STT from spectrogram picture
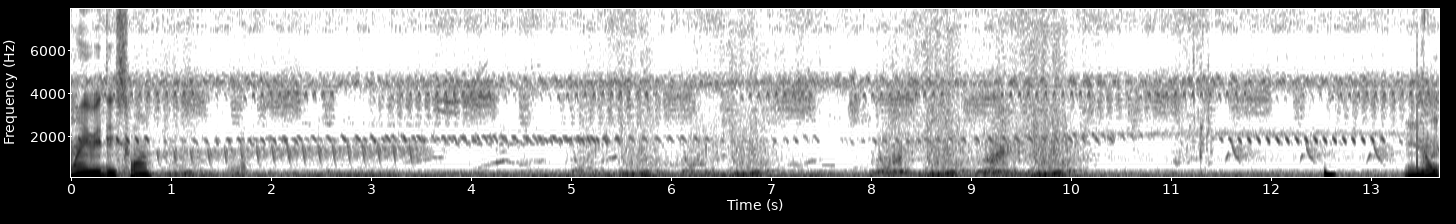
Oh, maybe this one. No.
